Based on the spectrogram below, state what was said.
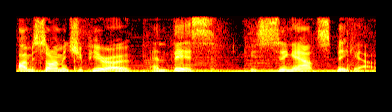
I'm Simon Shapiro, and this is Sing Out, Speak Out.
